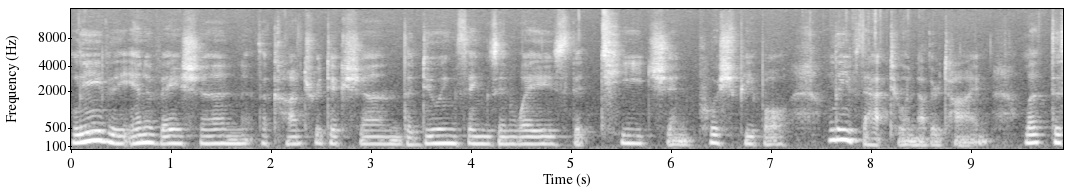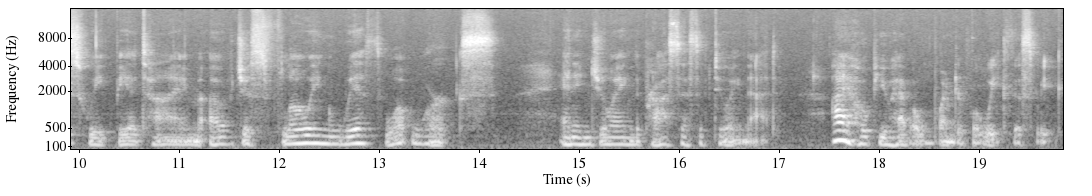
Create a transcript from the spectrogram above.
Leave the innovation, the contradiction, the doing things in ways that teach and push people, leave that to another time. Let this week be a time of just flowing with what works and enjoying the process of doing that. I hope you have a wonderful week this week.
